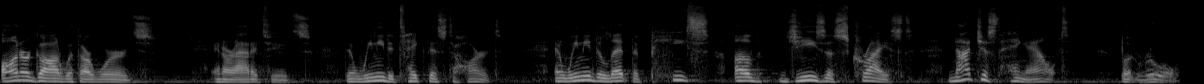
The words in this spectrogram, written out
honor God with our words and our attitudes, then we need to take this to heart. And we need to let the peace of Jesus Christ not just hang out, but rule.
